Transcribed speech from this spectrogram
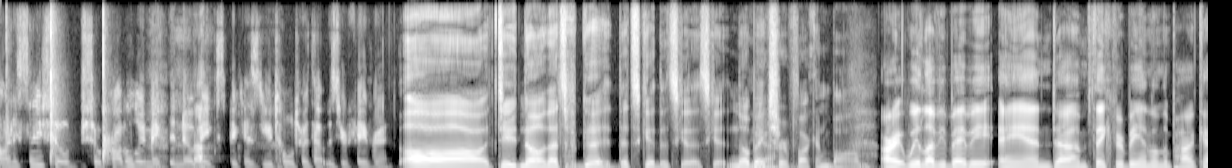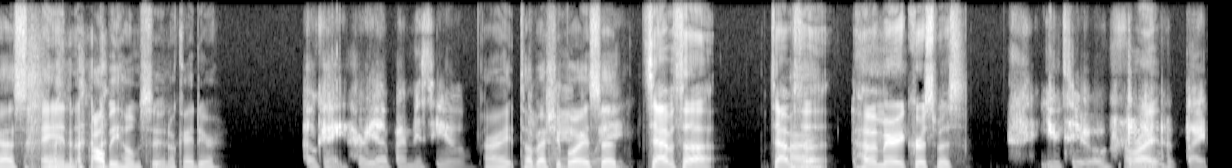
Honestly, she'll she'll probably make the no bakes because you told her that was your favorite. Oh, dude, no, that's good. That's good. That's good. That's good. No bakes are fucking bomb. All right, we love you, baby, and um, thank you for being on the podcast. And I'll be home soon. Okay, dear. Okay, hurry up. I miss you. All right, tell Don't Bashy die boy I said. way. Tabitha, Tabitha, have a Merry Christmas. You too. All right. Bye.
